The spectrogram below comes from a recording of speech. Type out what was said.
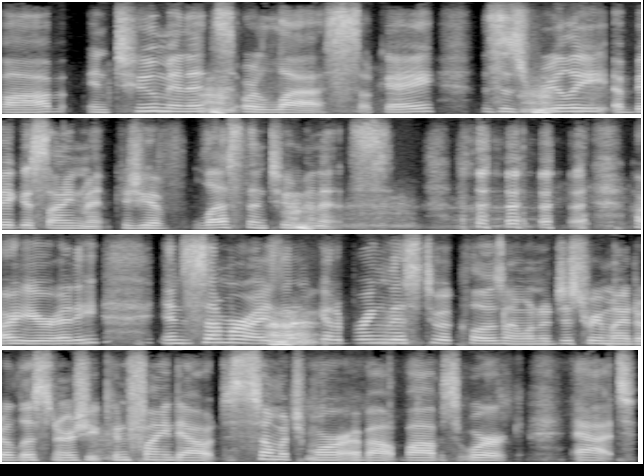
Bob, in two minutes or less. Okay, this is really a big assignment because you have less than two minutes. Are you ready? In summarizing, we've got to bring this to a close. I want to just remind our listeners you can find out so much more about Bob's work at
